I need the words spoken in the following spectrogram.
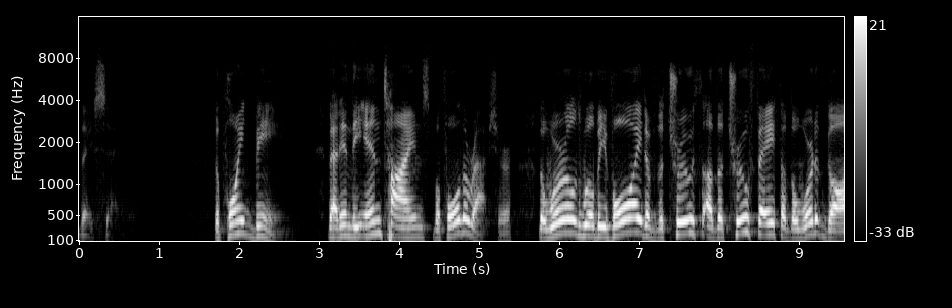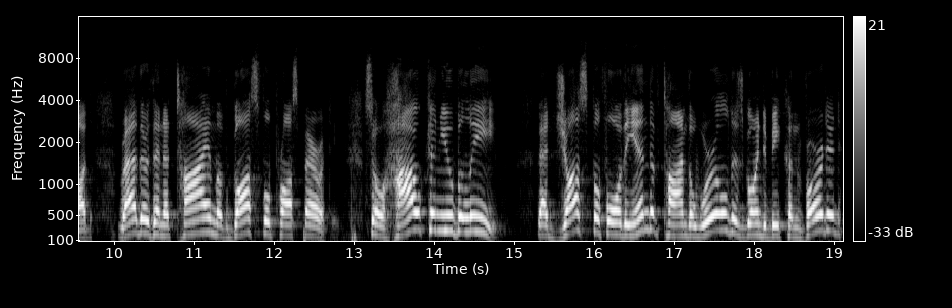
they say. The point being that in the end times, before the rapture, the world will be void of the truth of the true faith of the Word of God rather than a time of gospel prosperity. So, how can you believe that just before the end of time, the world is going to be converted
